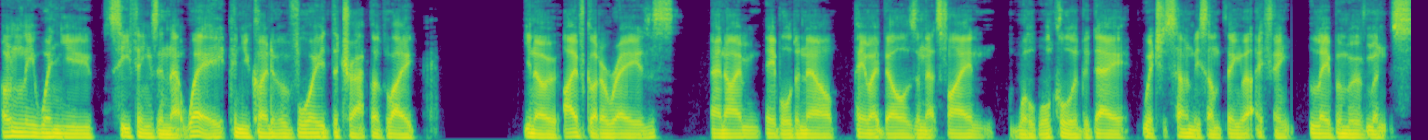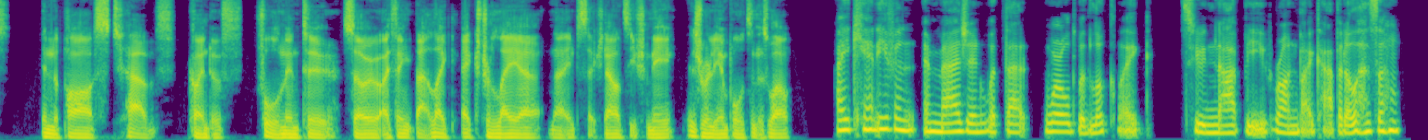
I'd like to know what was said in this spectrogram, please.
only when you see things in that way can you kind of avoid the trap of like, you know, I've got a raise and I'm able to now pay my bills and that's fine. We'll, we'll call it a day, which is certainly something that I think labor movements in the past have kind of fallen into. So I think that like extra layer, that intersectionality for me is really important as well. I can't even imagine what that world would look like to not be run by capitalism.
